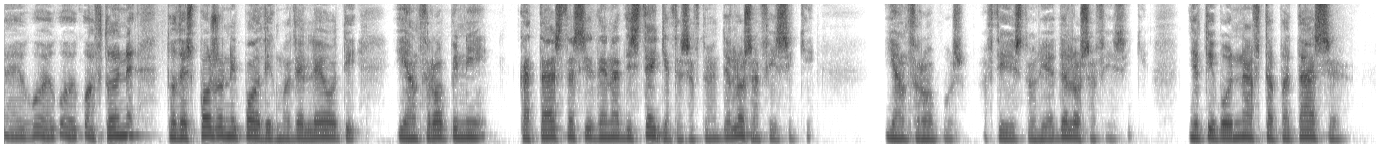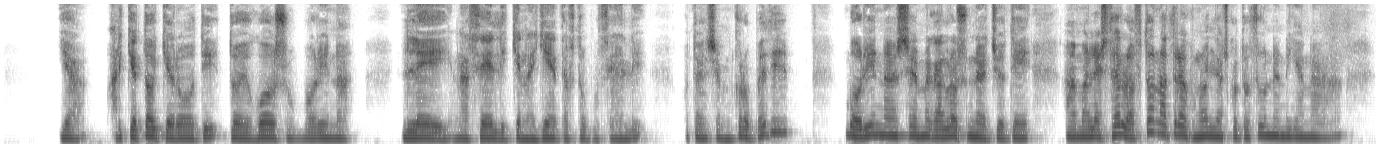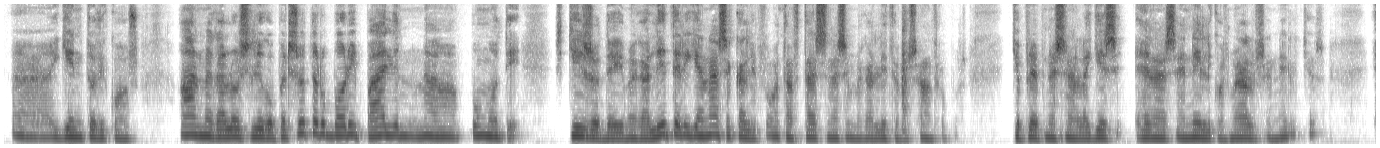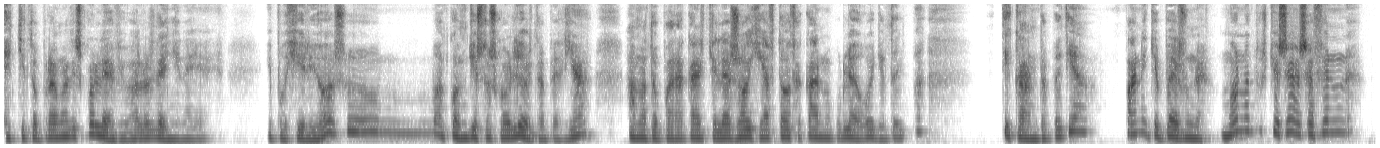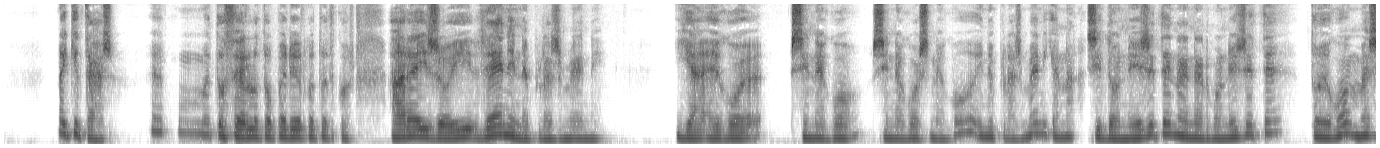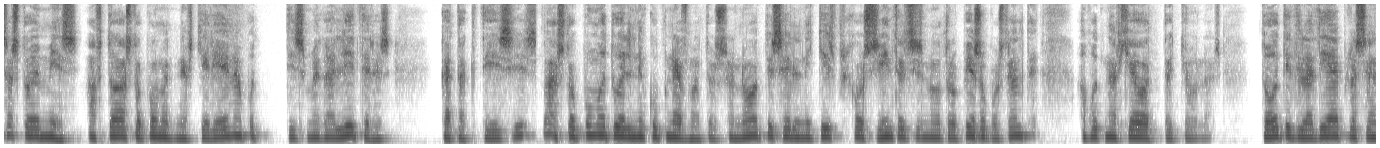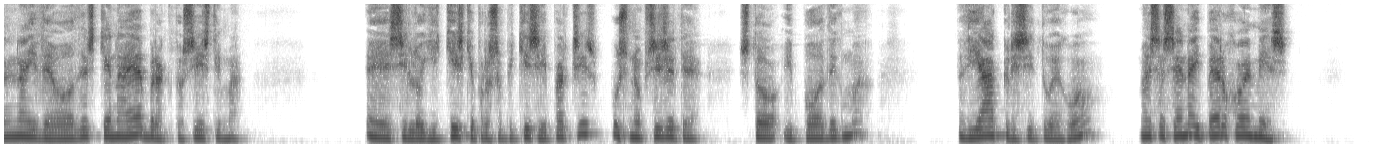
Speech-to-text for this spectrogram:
εγώ, εγώ, εγώ. Αυτό είναι το δεσπόζον υπόδειγμα. Δεν λέω ότι η ανθρώπινη κατάσταση δεν αντιστέκεται σε αυτό. Είναι εντελώς αφύσικη για ανθρώπους αυτή η ιστορία, εντελώς αφύσικη. Γιατί μπορεί να αυταπατάσαι για αρκετό καιρό ότι το εγώ σου μπορεί να λέει να θέλει και να γίνεται αυτό που θέλει. Όταν είσαι μικρό παιδί μπορεί να σε μεγαλώσουν έτσι ότι άμα λες θέλω αυτό να τρέχουν όλοι να σκοτωθούν για να ε, γίνει το δικό σου. Αν μεγαλώσεις λίγο περισσότερο μπορεί πάλι να πούμε ότι σκίζονται οι μεγαλύτεροι για να σε καλύψουν. Όταν φτάσεις να είσαι μεγαλύτερος άνθρωπος και πρέπει να συναλλαγείς ένας ενήλικος με άλλους ενήλικες, εκεί το πράγμα δυσκολεύει. Ο άλλος δεν είναι υποχείριός σου, ακόμη και στο σχολείο τα παιδιά, άμα το παρακάνεις και λες όχι αυτό θα κάνουμε που λέω εγώ και τα λοιπά, τι κάνουν τα παιδιά, πάνε και παίζουν μόνα τους και σε αφήνουν να κοιτάς. Ε, με το θέλω, το περίεργο το δικό σου. Άρα η ζωή δεν είναι πλασμένη για εγώ συνεγώ, συνεγώ, συνεγώ, είναι πλασμένη για να συντονίζεται, να εναρμονίζεται το εγώ μέσα στο εμείς. Αυτό ας το πούμε την ευκαιρία είναι από τις μεγαλύτερες κατακτήσεις, ας το πούμε του ελληνικού πνεύματος, ενώ της ελληνικής ψυχοσύνθεσης, νοοτροπίας όπως θέλετε, από την αρχαιότητα κιόλας. Το ότι δηλαδή έπλασαν ένα ιδεώδες και ένα έμπρακτο σύστημα ε, συλλογικής και προσωπικής ύπαρξης που συνοψίζεται στο υπόδειγμα διάκριση του εγώ μέσα σε ένα υπέροχο εμείς.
